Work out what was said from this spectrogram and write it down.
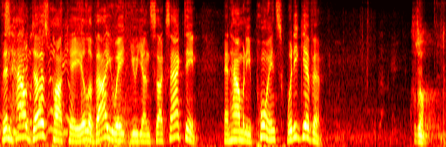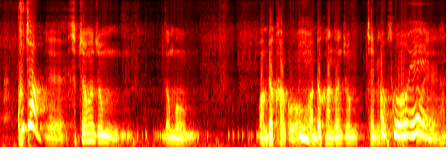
Then how does Park Hae-il evaluate Yoo Yun Suk's acting? And how many points would he give him? 9점. 9점. 예, 10점은 좀 너무 완벽하고 예. 완벽한 건 좀 재미가 없을 없고, 것 같고 예. 예.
